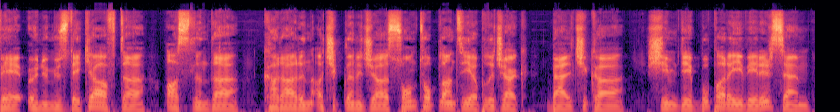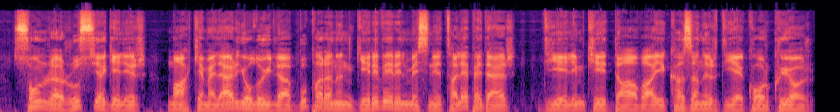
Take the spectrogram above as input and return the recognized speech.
Ve önümüzdeki hafta aslında kararın açıklanacağı son toplantı yapılacak. Belçika, şimdi bu parayı verirsem sonra Rusya gelir, mahkemeler yoluyla bu paranın geri verilmesini talep eder, diyelim ki davayı kazanır diye korkuyor.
